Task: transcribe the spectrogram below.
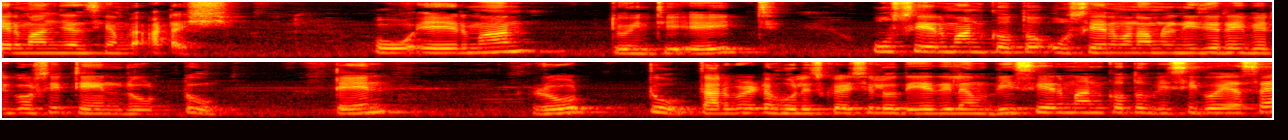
এর মান জানছি আমরা আঠাশ। ও এর মান টোয়েন্টি এইট ও সি এর মান কত? ও সি এর মান আমরা নিজেরাই বের করছি ten root two ten root two তারপর এটা হোল স্কোয়ার ছিল, দিয়ে দিলাম ভিসি এর মান কত? ভিসি কই আছে?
